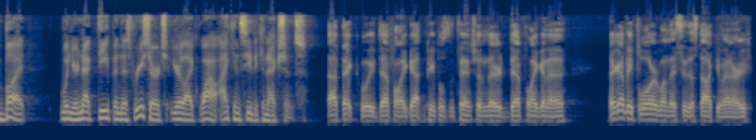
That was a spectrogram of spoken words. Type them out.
But when you're neck deep in this research, you're like, wow, I can see the connections. I think we've definitely gotten people's attention. They're definitely gonna they're gonna be floored when they see this documentary.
